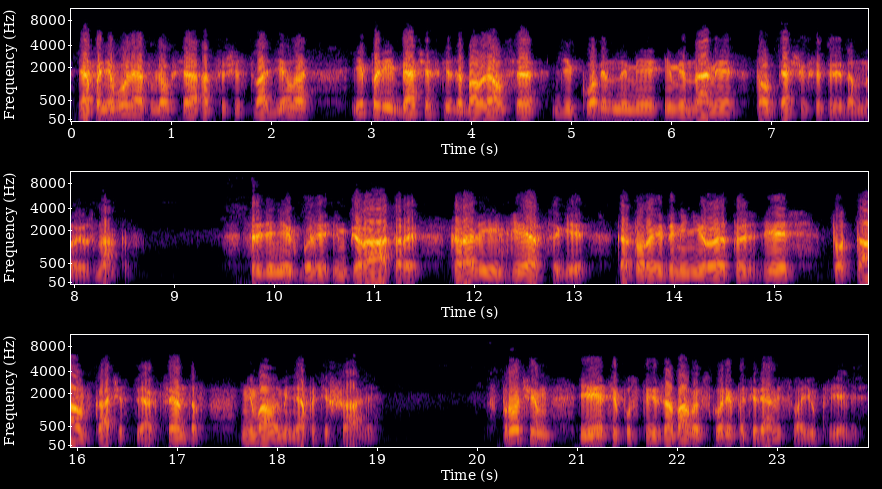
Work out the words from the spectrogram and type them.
я поневоле отвлекся от существа дела и поребячески забавлялся диковинными именами толпящихся передо мною знаков. Среди них были императоры, короли герцоги, которые, доминируя то здесь, то там в качестве акцентов, немало меня потешали. Впрочем, и эти пустые забавы вскоре потеряли свою прелесть.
